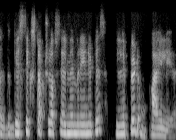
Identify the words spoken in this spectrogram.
uh, the basic structure of cell membrane, it is lipid bilayer,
